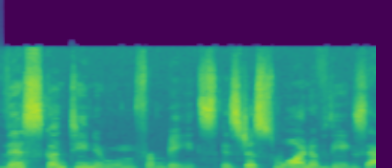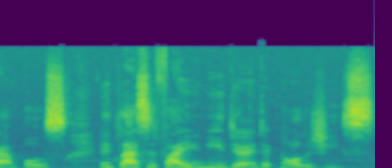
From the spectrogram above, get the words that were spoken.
This continuum from Bates is just one of the examples in classifying media and technologies.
